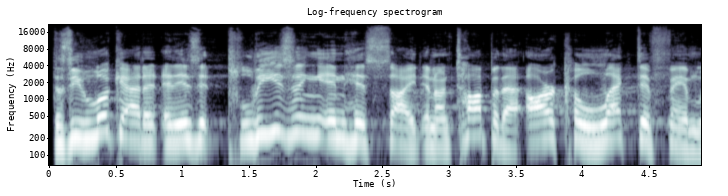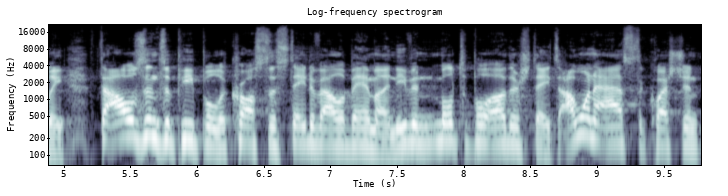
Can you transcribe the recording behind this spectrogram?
Does he look at it and is it pleasing in his sight? And on top of that, our collective family, thousands of people across the state of Alabama and even multiple other states, I want to ask the question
